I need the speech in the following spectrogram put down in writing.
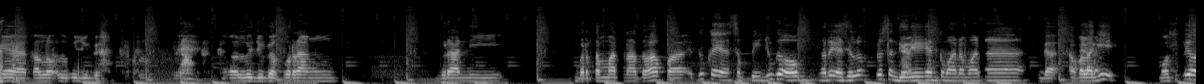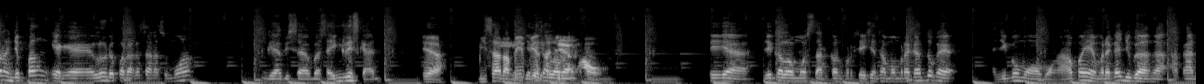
ya? kalau lu juga kalau lu juga kurang berani berteman atau apa itu kayak sepi juga om. Ngerti gak sih lo lu sendirian ke mana-mana nggak apalagi mostly orang Jepang ya kayak lu udah pada ke sana semua dia bisa bahasa Inggris kan? Bisa Iya, tapi biasanya kalau- mau. Iya jadi kalau mau start conversation sama mereka tuh kayak anjing gue mau ngomong apa ya mereka juga nggak akan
